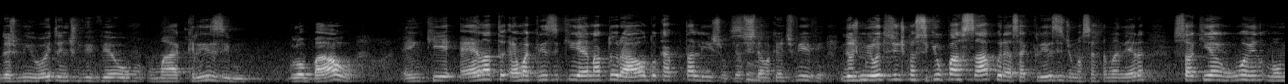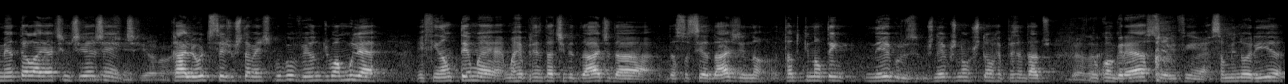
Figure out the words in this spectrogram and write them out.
em 2008, a gente viveu uma crise global em que é, é uma crise que é natural do capitalismo, que é o sistema que a gente vive. Em 2008 a gente conseguiu passar por essa crise de uma certa maneira, só que em algum momento ela ia atingir a gente. Calhou de ser justamente no governo de uma mulher. Enfim, não tem uma, uma representatividade da, da sociedade, não, tanto que não tem negros, os negros não estão representados Verdade. no Congresso, enfim, são minoria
